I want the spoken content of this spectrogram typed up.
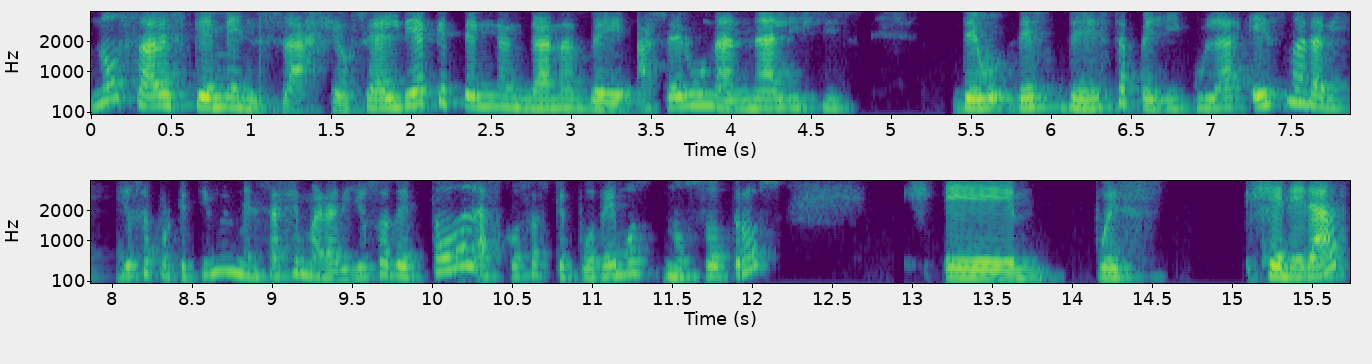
No sabes qué mensaje, o sea, el día que tengan ganas de hacer un análisis de, esta película es maravillosa porque tiene un mensaje maravilloso de todas las cosas que podemos nosotros, eh, pues, generar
